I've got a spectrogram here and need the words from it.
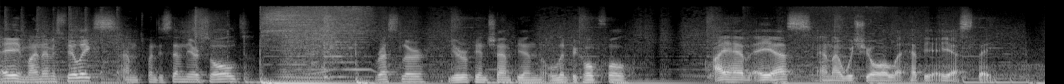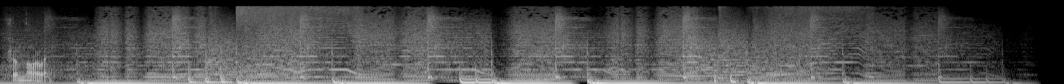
Hey, my name is Felix. I'm 27 years old. Wrestler, European champion, Olympic hopeful. I have AS and I wish you all a happy AS day from Norway.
